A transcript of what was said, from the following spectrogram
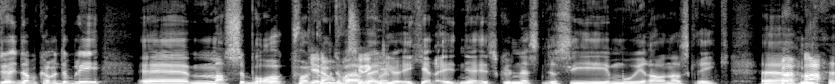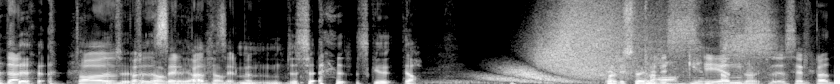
det, det kommer til å bli eh, masse bråk. Folk kommer til å være Ramaskrik, veldig ikke, eh, Jeg skulle nesten si Mo i Rana-skrik. Eh, Ta en Ja. Selvpad.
